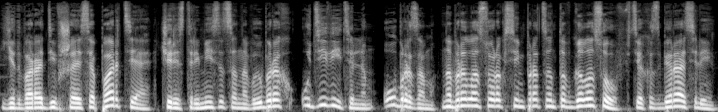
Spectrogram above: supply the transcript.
Едва родившаяся партия через три месяца на выборах удивительным образом набрала 47% голосов всех избирателей.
